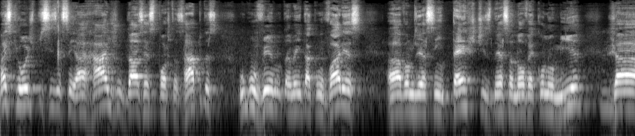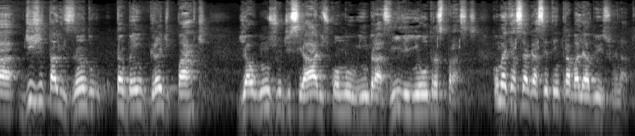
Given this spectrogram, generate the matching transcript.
mas que hoje precisa ser ágil, dar as respostas rápidas. O governo também está com várias, ah, vamos dizer assim, testes nessa nova economia, já digitalizando também grande parte de alguns judiciários, como em Brasília e em outras praças. Como é que a CHC tem trabalhado isso, Renato?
